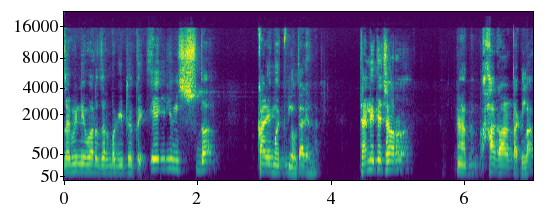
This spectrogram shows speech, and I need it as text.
जमिनीवर जर बघितलं तर एक इंच सुद्धा काळी माती नव्हती त्यांनी त्याच्यावर हा गाळ टाकला.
